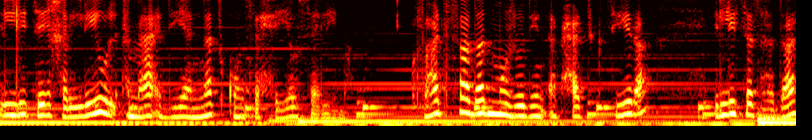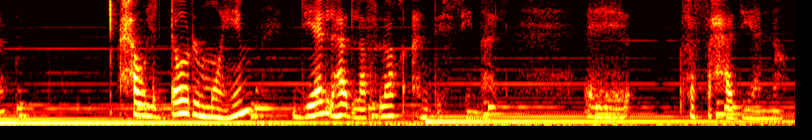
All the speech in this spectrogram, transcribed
اللي تيخليو الأمعاء ديالنا تكون صحية وسليمة. في هذا الصدد موجودين أبحاث كثيرة اللي تتهدر حول الدور المهم ديال هاد la flore intestinale آه، في الصحة ديالنا.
